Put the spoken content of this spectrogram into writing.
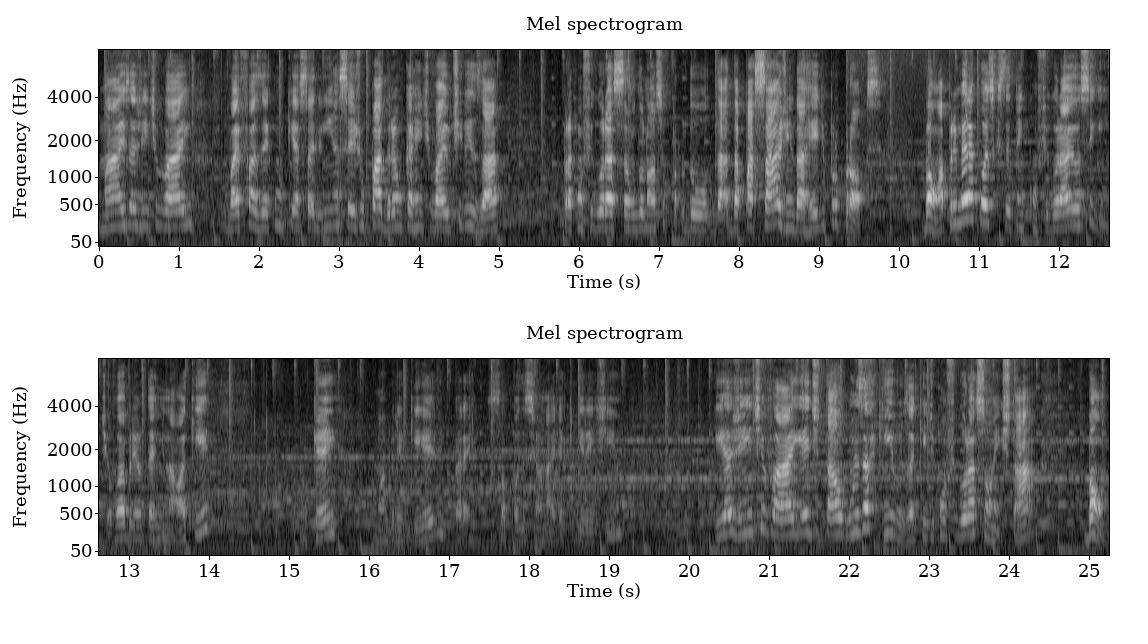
mas a gente vai, vai fazer com que essa linha seja o padrão que a gente vai utilizar para configuração do nosso, do, da, da passagem da rede para o proxy. Bom, a primeira coisa que você tem que configurar é o seguinte: eu vou abrir o terminal aqui, ok? Vamos abrir aqui ele, peraí, só posicionar ele aqui direitinho e a gente vai editar alguns arquivos aqui de configurações, tá? Bom,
